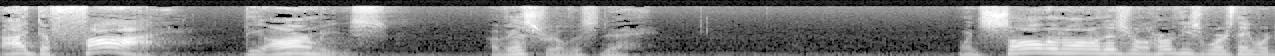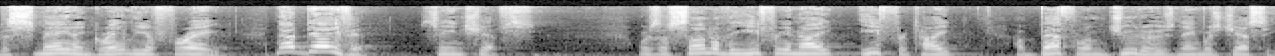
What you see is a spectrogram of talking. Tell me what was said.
I defy the armies of Israel this day. When Saul and all of Israel heard these words, they were dismayed and greatly afraid. Now, David, scene shifts, was the son of the Ephraimite, Ephratite of Bethlehem, Judah, whose name was Jesse.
